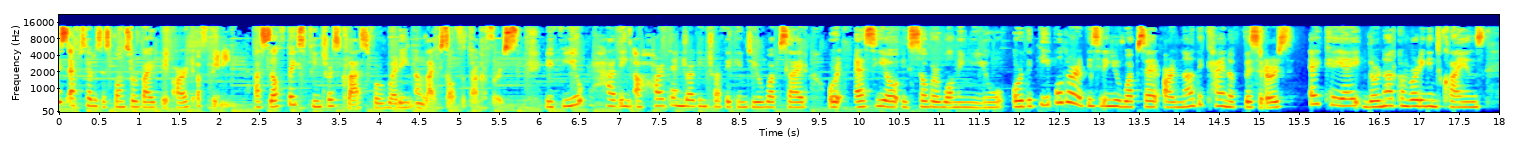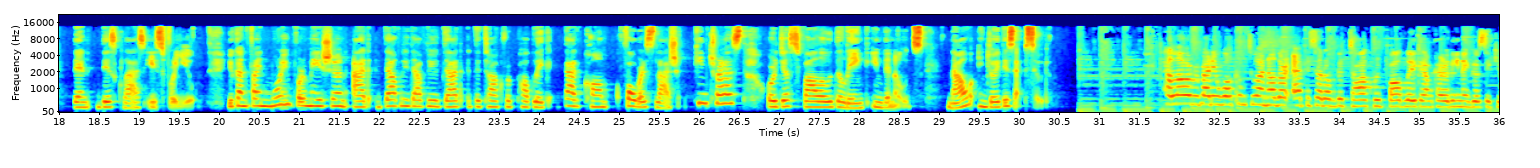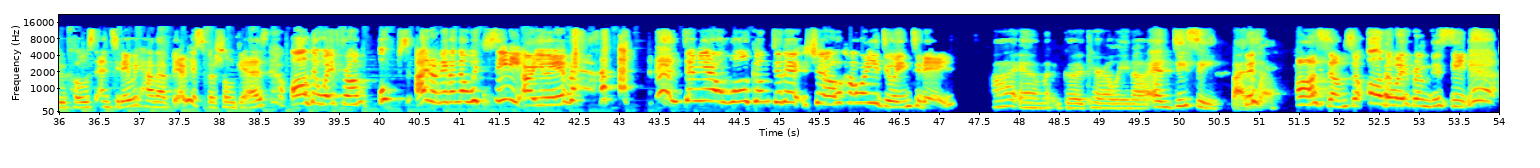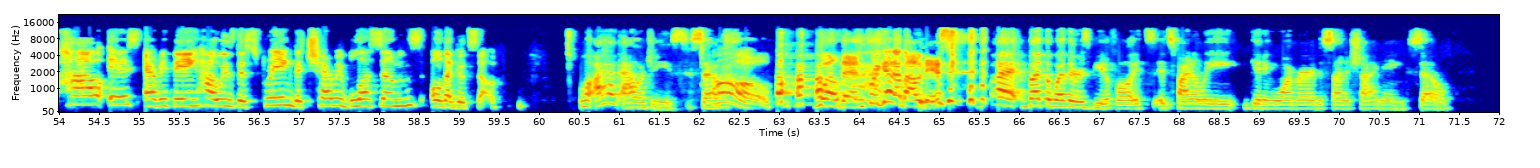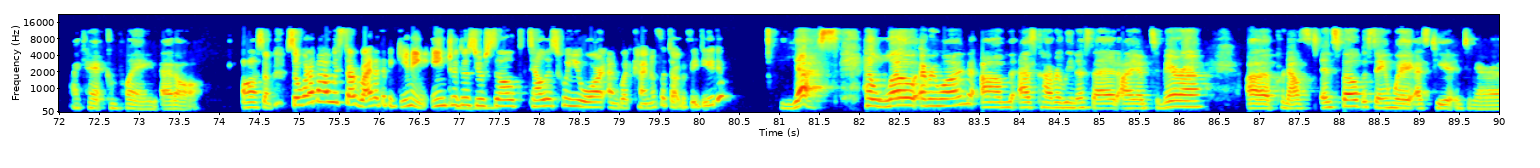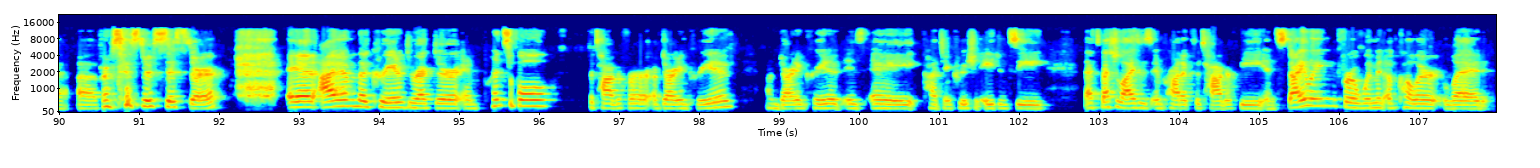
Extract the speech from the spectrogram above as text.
This episode is sponsored by The Art of Pinning, a self-paced Pinterest class for wedding and lifestyle photographers. If you are having a hard time driving traffic into your website or SEO is overwhelming you or the people that are visiting your website are not the kind of visitors, aka they're not converting into clients, then this class is for you. You can find more information at www.thetogrepublic.com forward slash Pinterest or just follow the link in the notes. Now, enjoy this episode. Hello, everybody. Welcome to another episode of the Tog Republic. I'm Carolina Guzik, your host, and today we have a very special guest, all the way from, oops, I don't even know which city are you in. Tamera, welcome to the show. How are you doing today? I am good, Carolina, and DC, by This- the way. Awesome. So all the way from DC. How is everything? How is the spring, the cherry blossoms, all that good stuff? Well, I have allergies, so Oh, well then, forget about this. but but the weather is beautiful. It's it's finally getting warmer. The sun is shining, so I can't complain at all. Awesome. So what about we start right at the beginning? Introduce Mhm. yourself, tell us who you are and what kind of photography do you do? Yes. Hello, everyone. Um, as Carolina said, I am Tamera, uh, pronounced and spelled the same way as Tia and Tamera uh, from Sister Sister. And I am the creative director and principal photographer of Darden Creative. Um, Darden Creative is a content creation agency that specializes in product photography and styling for women of color led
